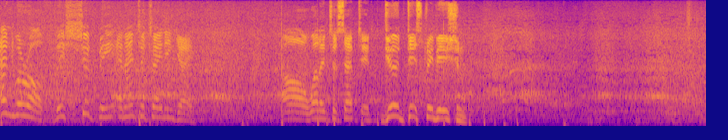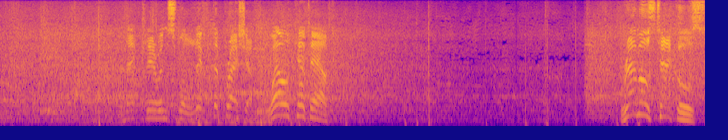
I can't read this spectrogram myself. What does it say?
And we're off. This should be an entertaining game. Oh, well intercepted. Good distribution. And that clearance will lift the pressure. Well cut out. Ramos tackles.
